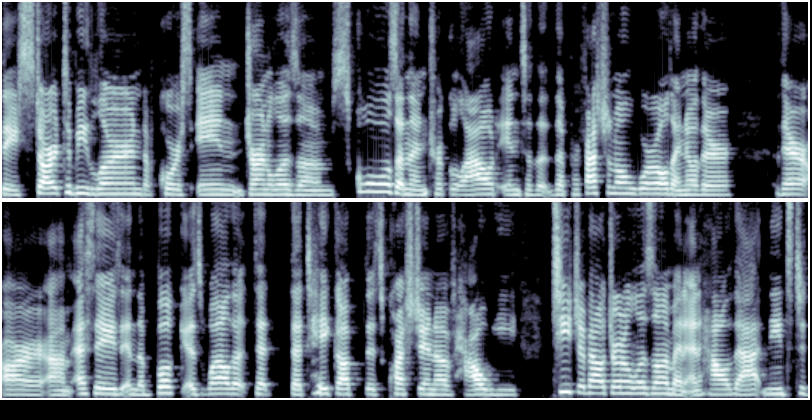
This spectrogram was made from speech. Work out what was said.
they start to be learned of course in journalism schools and then trickle out into the the professional world. I know there there are um, essays in the book as well that that that take up this question of how we teach about journalism and, and how that needs to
